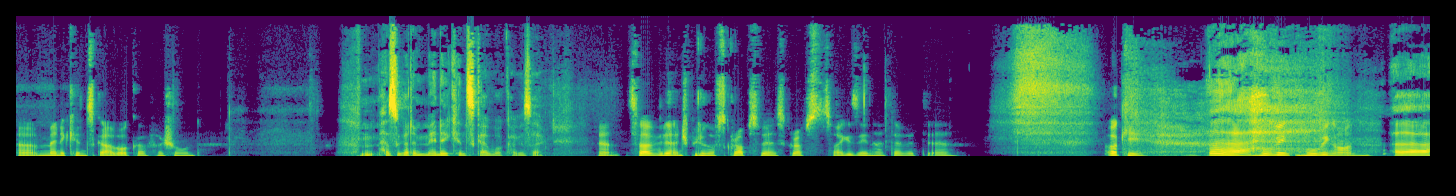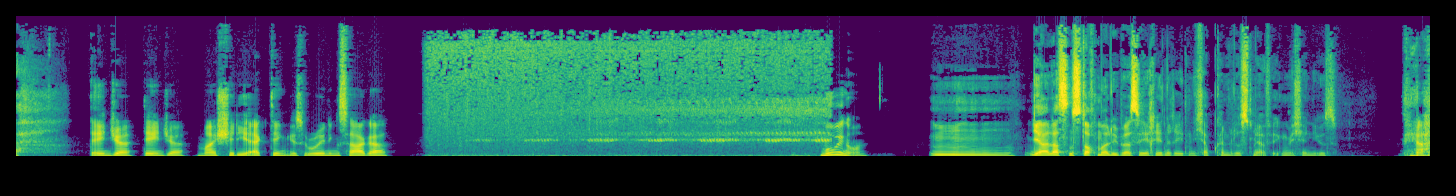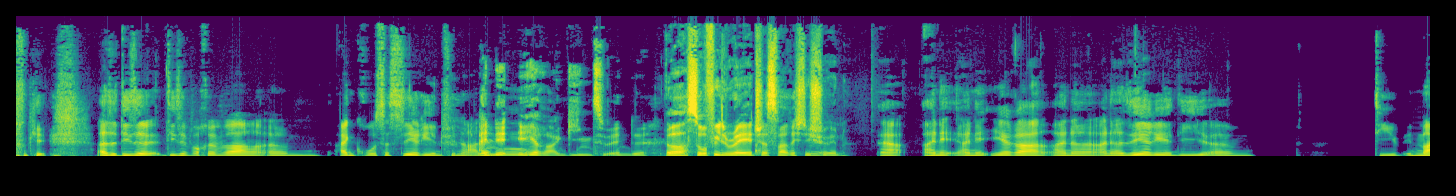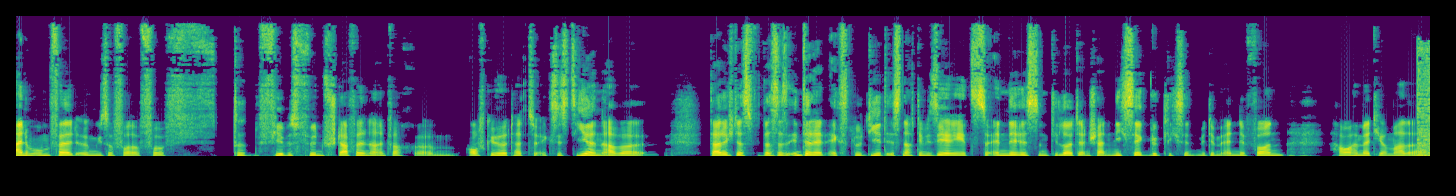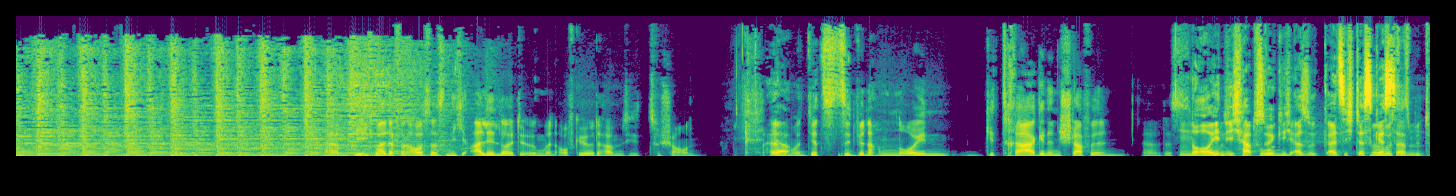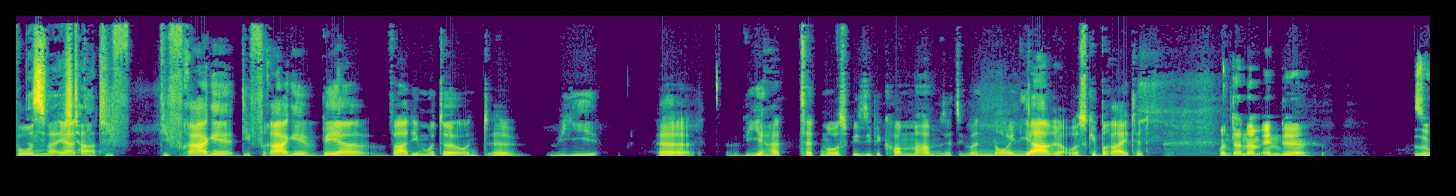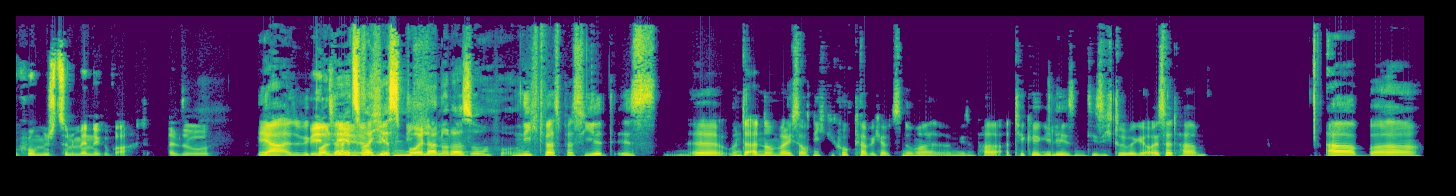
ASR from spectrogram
äh, Mannequin Skywalker verschont. Hast du gerade Mannequin Skywalker gesagt? Ja, es war wieder eine Anspielung auf Scrubs. Wer Scrubs 2 gesehen hat, der wird. Äh okay, moving, moving on. äh, Danger, danger. My shitty acting is ruining Saga. Moving on. mh, ja, lass uns doch mal über Serien reden. Ich habe keine Lust mehr auf irgendwelche News. Ja, okay. Also diese, diese Woche war ähm, ein großes Serienfinale. Eine Ära ging zu Ende. Oh, so viel Rage, das war richtig schön. ja, eine, eine Ära einer, einer Serie, die, ähm, die in meinem Umfeld irgendwie so vor, vor vier bis fünf Staffeln einfach ähm, aufgehört hat zu existieren. Aber dadurch, dass, dass das Internet explodiert ist, nachdem die Serie jetzt zu Ende ist und die Leute anscheinend nicht sehr glücklich sind mit dem Ende von How I Met Your Mother, ähm, gehe ich mal davon aus, dass nicht alle Leute irgendwann aufgehört haben, sie zu schauen. Ja. Ähm, und jetzt sind wir nach neun getragenen Staffeln. Äh, das Neun, ich hab's betonen. wirklich, also als ich das Man gestern, das, betonen, das war echt ja, hart. Die, die, die Frage, die Frage, wer war die Mutter und äh, wie, äh, wie hat Ted Mosby sie bekommen, haben sie jetzt über neun Jahre ausgebreitet. Und dann am Ende so komisch zu einem Ende gebracht. Also, Ja, also wir Wollen wir jetzt mal hier wissen nicht- spoilern oder so? nicht, was passiert ist, äh, unter anderem, weil ich es auch nicht geguckt habe. Ich habe jetzt nur mal irgendwie so ein paar Artikel gelesen, die sich darüber geäußert haben. Aber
